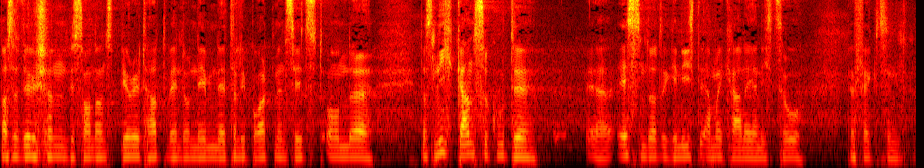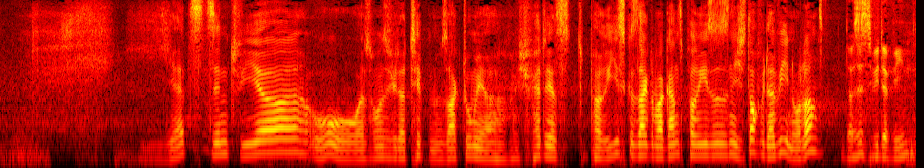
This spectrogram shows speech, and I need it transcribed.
was natürlich schon einen besonderen Spirit hat, wenn du neben Natalie Portman sitzt und äh, das nicht ganz so gute äh, Essen dort genießt, die Amerikaner ja nicht so perfekt sind. Jetzt sind wir. Oh, jetzt muss ich wieder tippen. Sag du mir. Ich hätte jetzt Paris gesagt, aber ganz Paris ist es nicht. Ist doch wieder Wien, oder? Das ist wieder Wien.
